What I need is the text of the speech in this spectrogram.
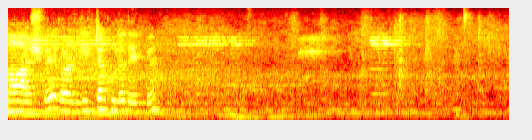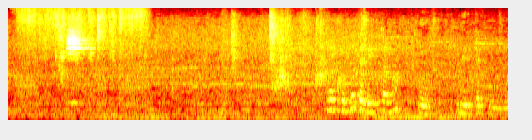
মা আসবে এবার লিডটা খুলে দেখবে এবার খুলবে তো লিডটা মা হুম, লিডটা খুলবো।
